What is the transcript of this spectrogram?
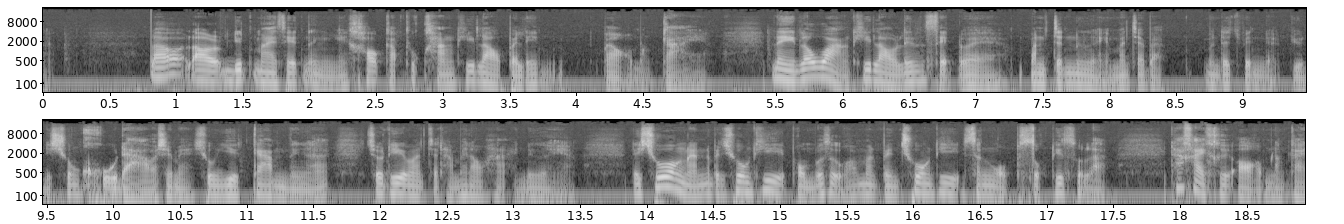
อะแล้วเรายึดไมซ์เซ็ตอย่างนี้เข้ากับทุกครั้งที่เราไปเล่นไปออกกำลังกาย ในระหว่างที่เราเล่นเสร็จด้วย มันจะเหนื่อยมันจะแบบ มันจะเป็นแบบอยู่ในช่วงคูดาวใช่ไหมช่วงยืดกล้ามเนื้อช่วงที่มันจะทำให้เราหายเหนื่อยในช่วงนั้นเป็นช่วงที่ผมรู้สึกว่ามันเป็นช่วงที่สงบสุขที่สุดละถ้าใครเคยออกกำลังกาย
